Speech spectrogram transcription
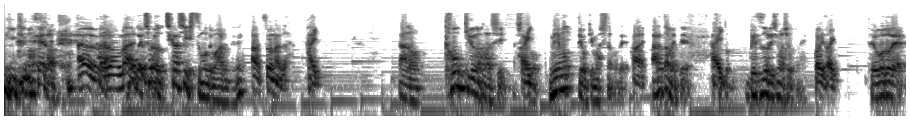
に行きますか？あの、まあ、ちょっと近しい質問でもあるんでね。あ、そうなんだ。はい。あの、等級の話、はい。メモっておきましたので、はい。改めて、はい。ちょっと別撮りしましょうかね。はい、はい。ということで、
